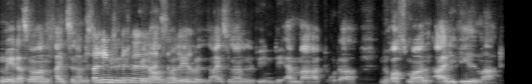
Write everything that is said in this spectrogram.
Nee, das waren Einzelhandelsimmobilien. Das war Lebensmittel- Genau, das war Einzelhandel, Lebensmittel- Einzelhandel wie ein DM-Markt oder ein Rossmann, Aldi, Lidl-Markt.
